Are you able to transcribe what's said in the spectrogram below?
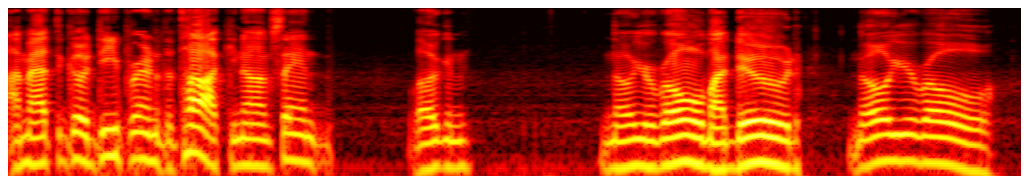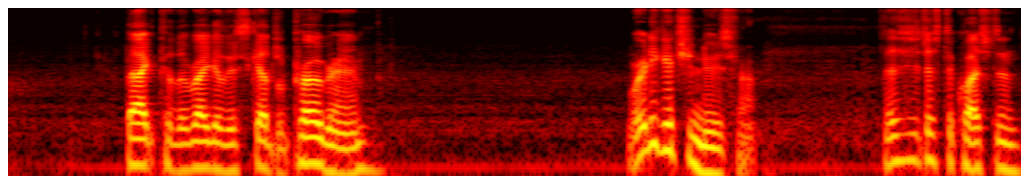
I'm gonna have to go deeper into the talk. You know what I'm saying? Logan, know your role, my dude. Know your role. Back to the regular scheduled program. Where do you get your news from? This is just a question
